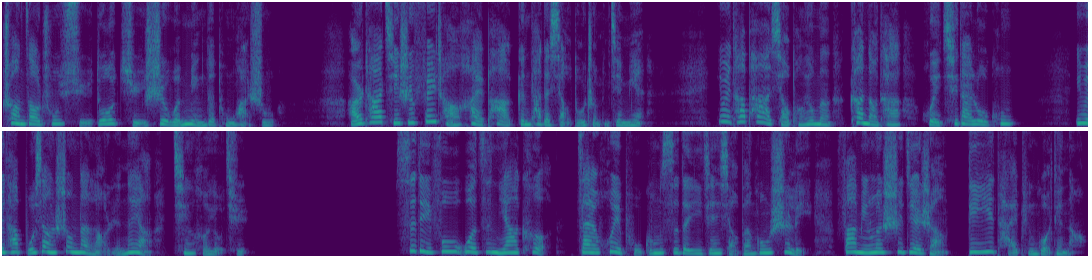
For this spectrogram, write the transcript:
创造出许多举世闻名的童话书。而他其实非常害怕跟他的小读者们见面，因为他怕小朋友们看到他会期待落空，因为他不像圣诞老人那样亲和有趣。斯蒂夫·沃兹尼亚克在惠普公司的一间小办公室里发明了世界上第一台苹果电脑。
